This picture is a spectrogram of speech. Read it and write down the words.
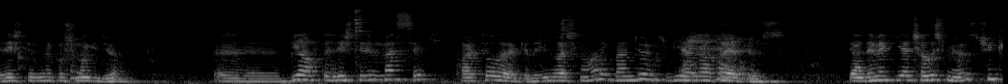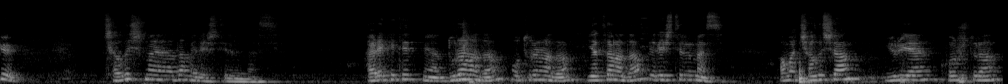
Eleştirilmek hoşuma gidiyor. Ee, bir hafta eleştirilmezsek parti olarak ya da il başkanı olarak ben diyorum ki bir yerde hata yapıyoruz. Yani demek ki ya çalışmıyoruz. Çünkü çalışmayan adam eleştirilmez. Hareket etmeyen, duran adam, oturan adam, yatan adam eleştirilmez. Ama çalışan, yürüyen, koşturan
